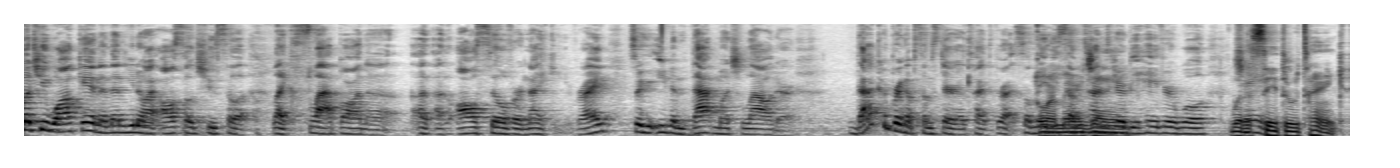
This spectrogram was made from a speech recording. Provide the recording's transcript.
But you walk in, and then you know I also choose to like slap on a, a, an all silver Nike, right? So you're even that much louder. That could bring up some stereotype threats. So maybe Or Mary sometimes Jane. your behavior will with a see-through tank.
